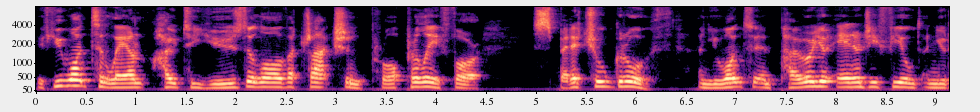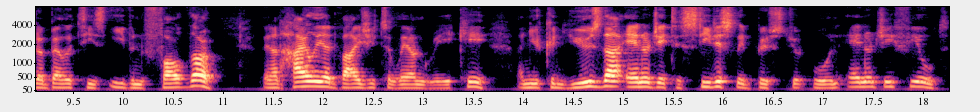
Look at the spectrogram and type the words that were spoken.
If you want to learn how to use the law of attraction properly for spiritual growth and you want to empower your energy field and your abilities even further, then I'd highly advise you to learn Reiki and you can use that energy to seriously boost your own energy field.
